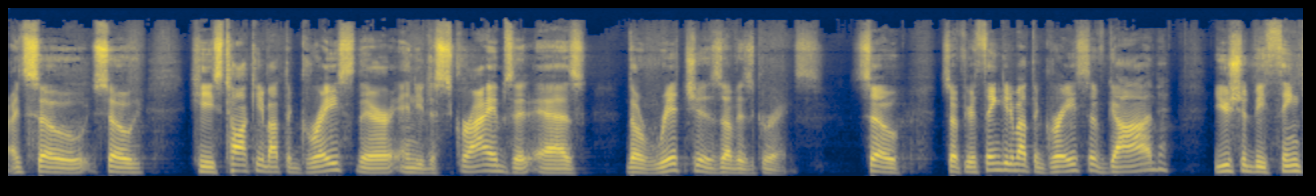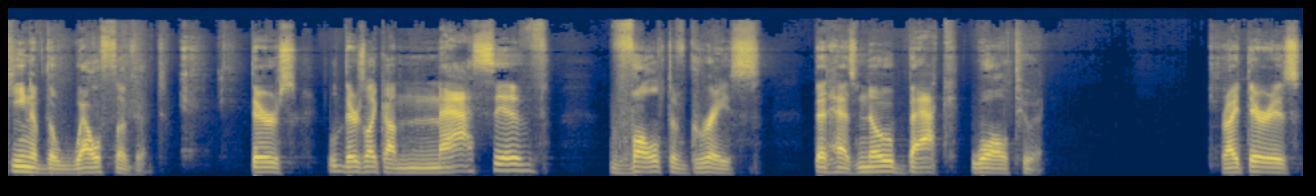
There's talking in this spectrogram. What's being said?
Right? So, so he's talking about the grace there and he describes it as the riches of his grace. So, so if you're thinking about the grace of God, you should be thinking of the wealth of it. There's, there's like a massive vault of grace that has no back wall to it. Right? There is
